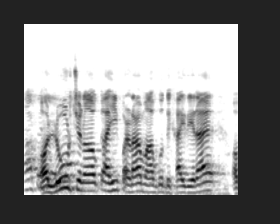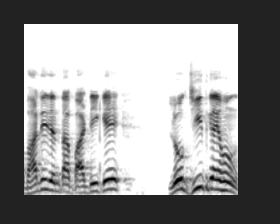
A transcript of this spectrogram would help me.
और लूट चुनाव का ही परिणाम आपको दिखाई दे रहा है। और भारतीय जनता पार्टी के लोग जीत गए हों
